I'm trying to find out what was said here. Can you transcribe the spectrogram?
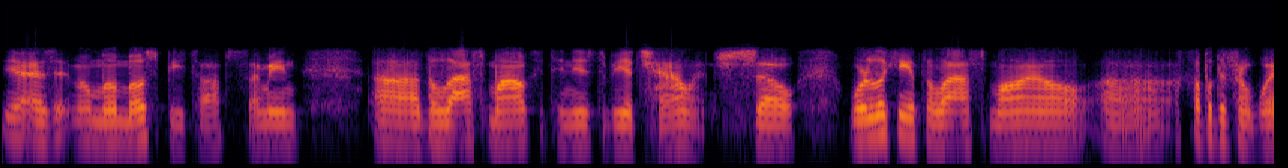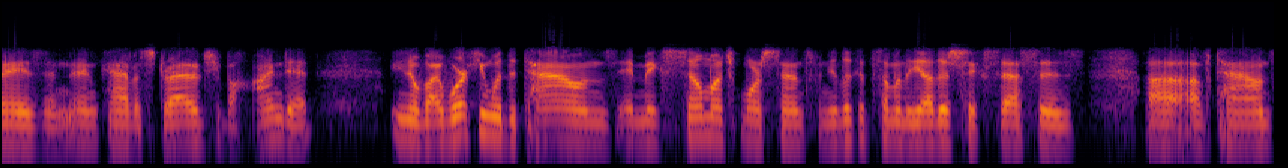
yeah, as it, most BTOPs. I mean, uh, the last mile continues to be a challenge. So we're looking at the last mile uh, a couple different ways and, and kind of a strategy behind it. you know, by working with the towns, it makes so much more sense when you look at some of the other successes uh, of towns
